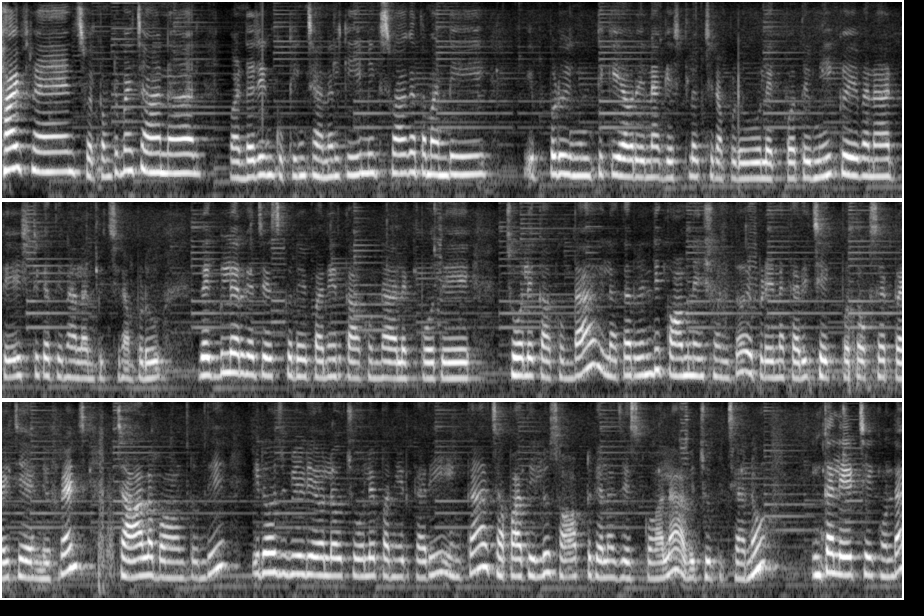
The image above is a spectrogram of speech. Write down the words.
Hi friends welcome to my channel. Wandering cooking ఛానల్కి మీకు స్వాగతం అండి ఇప్పుడు ఇంటికి ఎవరైనా గెస్ట్లు వచ్చినప్పుడు లేకపోతే మీకు ఏమైనా టేస్ట్గా తినాలనిపించినప్పుడు రెగ్యులర్గా చేసుకునే పనీర్ కాకుండా లేకపోతే చోలే కాకుండా ఇలాగ రెండు కాంబినేషన్తో ఎప్పుడైనా కర్రీ చేయకపోతే ఒకసారి ట్రై చేయండి ఫ్రెండ్స్. చాలా బాగుంటుంది. ఈరోజు వీడియోలో చోలే పనీర్ కర్రీ ఇంకా చపాతీలు సాఫ్ట్గా ఎలా చేసుకోవాలో అవి చూపించాను. ఇంకా లేట్ చేయకుండా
